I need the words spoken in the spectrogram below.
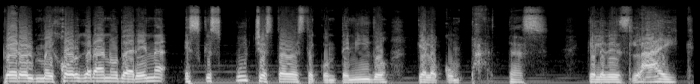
Pero el mejor grano de arena es que escuches todo este contenido, que lo compartas, que le des like,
